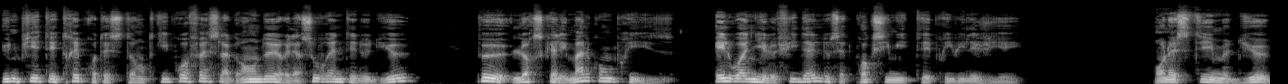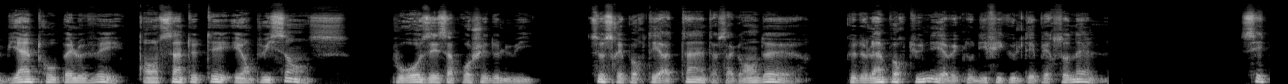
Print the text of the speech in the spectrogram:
Une piété très protestante qui professe la grandeur et la souveraineté de Dieu peut, lorsqu'elle est mal comprise, éloigner le fidèle de cette proximité privilégiée. On estime Dieu bien trop élevé, en sainteté et en puissance, pour oser s'approcher de lui, ce serait porter atteinte à sa grandeur que de l'importuner avec nos difficultés personnelles. C'est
